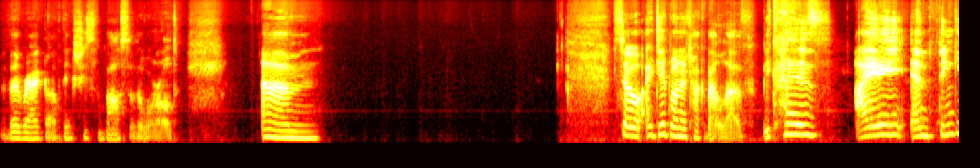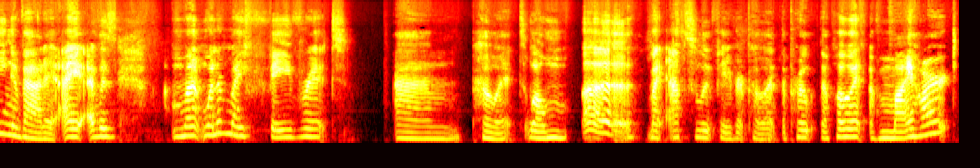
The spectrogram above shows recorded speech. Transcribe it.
the ragdoll thinks she's the boss of the world. Um so I did want to talk about love because I am thinking about it. I, I was my, one of my favorite um, poets. Well, uh, my absolute favorite poet, the pro, the poet of my heart,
